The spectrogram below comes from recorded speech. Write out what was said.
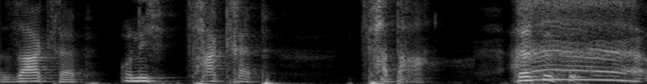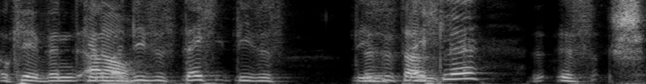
Zagreb und nicht Zagreb, Zada. Das ist, ah, okay, wenn, Genau. aber dieses Dech, dieses, dieses ist dann- Dächle ist Sch,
